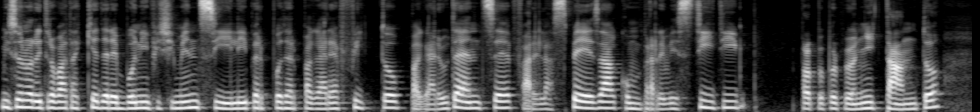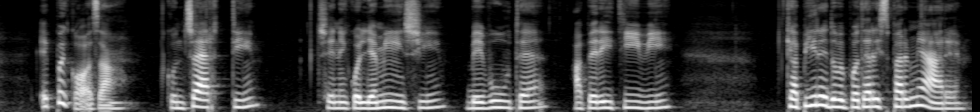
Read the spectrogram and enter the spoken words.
mi sono ritrovata a chiedere bonifici mensili per poter pagare affitto, pagare utenze, fare la spesa, comprare vestiti, proprio proprio ogni tanto. E poi cosa? Concerti? Cene con gli amici? Bevute? Aperitivi? Capire dove poter risparmiare?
